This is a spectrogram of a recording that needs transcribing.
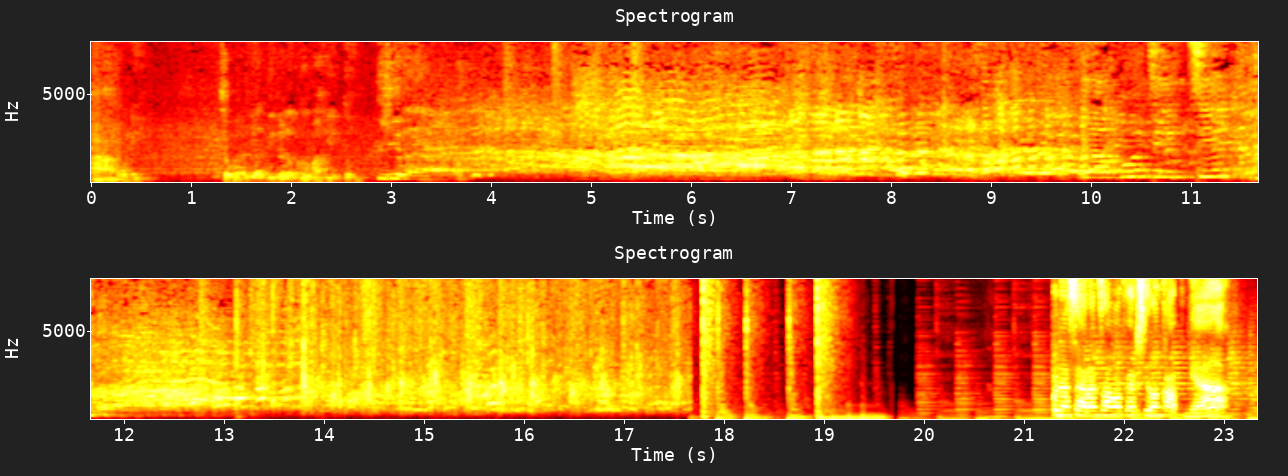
Kamu nih Coba lihat di dalam rumah itu. Iya. Ya Penasaran sama versi lengkapnya?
